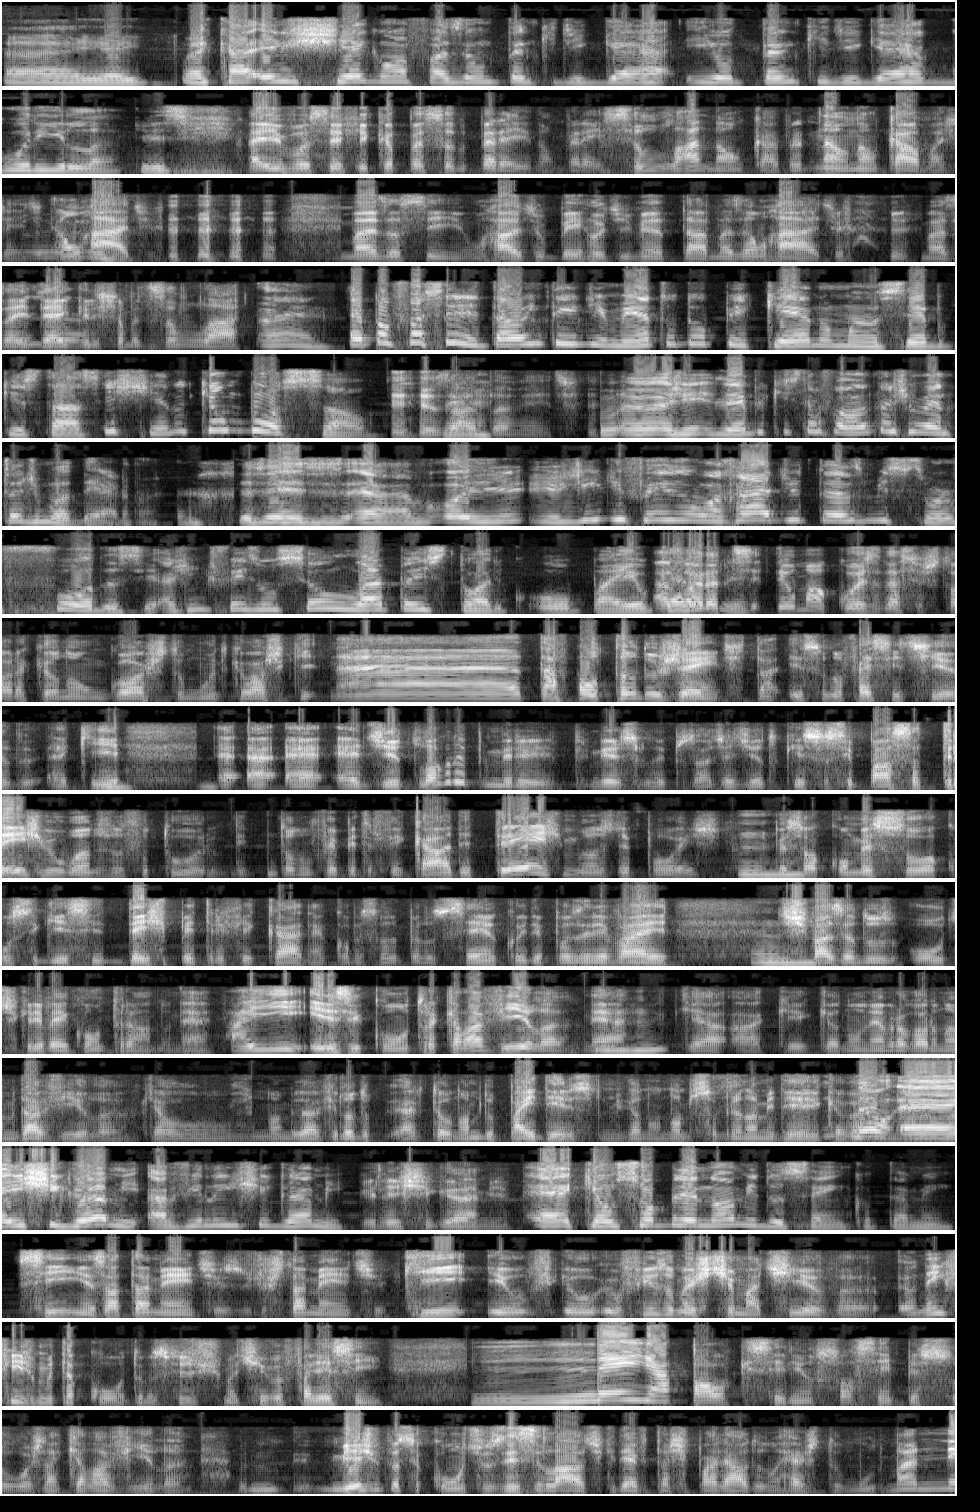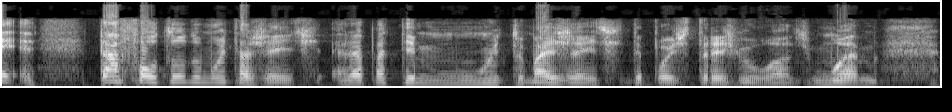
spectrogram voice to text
Ai, ai. Mas, cara, eles chegam a fazer um tanque de guerra e o tanque de guerra gorila. Eles... Aí você fica pensando, peraí, não, peraí, celular não, cara. Não, não, calma, gente. É um rádio. mas assim, um rádio bem rudimentar, mas é um rádio. Mas a ideia é que ele chama de celular. É, é para facilitar o entendimento do pequeno mancebo que está assistindo, que é um boçal. Exatamente. Eu- A gente lembra que estão falando da juventude moderna. É, a gente fez um radiotransmissor, foda-se. A gente fez um celular pré-histórico. Opa, eu quero Agora, ver. tem uma coisa dessa história que eu não gosto muito, que eu acho que. Ah, tá faltando gente. Tá? Isso não faz sentido. É que é, é- é dito, logo no primeiro, primeiro segundo episódio, é dito que isso se passa 3 mil anos no futuro. Todo mundo foi petrificado, e 3 mil anos depois, Uhum. o pessoal começou a conseguir se despetrificar, né? Começando pelo Senko e depois ele vai Uhum. desfazendo os outros que ele vai encontrando, né? Aí eles encontram aquela vila, né? Uhum. Que, é a, que, que eu não lembro agora o nome da vila, que é o nome da vila do. É até o nome do pai dele, se não me engano, o nome sobrenome dele. Que agora Não, é. Ishigami, a vila Ishigami. Vila Ishigami. É, que é o sobrenome do Senko também. Sim, exatamente, justamente. Que eu, eu, eu fiz uma estimativa, eu nem fiz muita conta, mas fiz uma estimativa e falei assim: nem a pau que seriam só 100 pessoas naquela vila. Mesmo que você conte os exilados que devem estar espalhados no resto do mundo, mas ne- tá faltando muita gente. Era pra ter muito mais gente depois de 3 mil anos.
